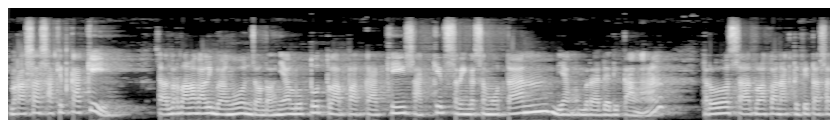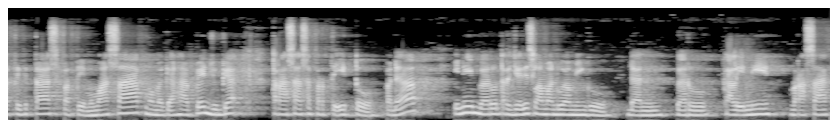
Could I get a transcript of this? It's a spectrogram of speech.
merasa sakit kaki saat pertama kali bangun, contohnya lutut, telapak kaki sakit, sering kesemutan yang berada di tangan. Terus saat melakukan aktivitas-aktivitas seperti memasak, memegang HP juga terasa seperti itu. Padahal ini baru terjadi selama dua minggu dan baru kali ini merasa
